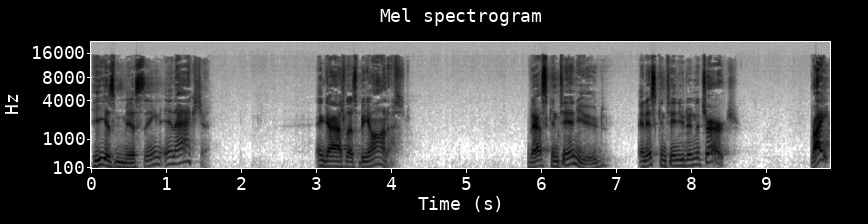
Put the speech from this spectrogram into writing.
He is missing in action. And guys, let's be honest. That's continued and it's continued in the church. Right?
